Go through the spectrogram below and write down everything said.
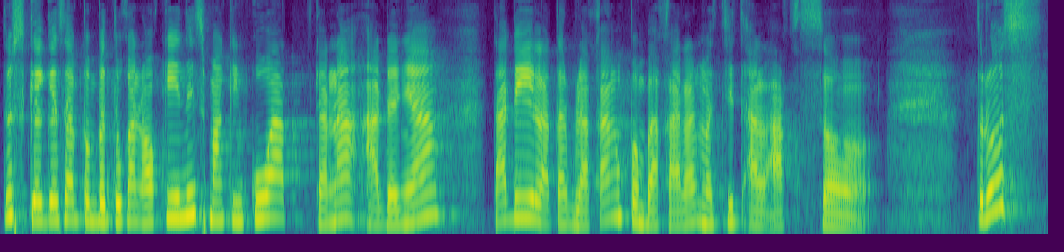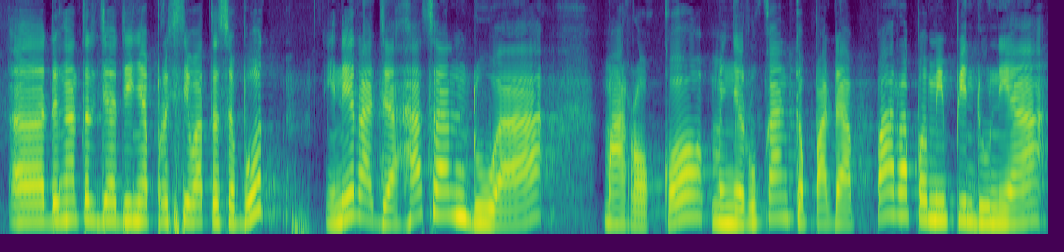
Terus gagasan pembentukan OKI ini semakin kuat karena adanya Tadi latar belakang pembakaran Masjid Al-Aqsa. Terus eh, dengan terjadinya peristiwa tersebut, ini Raja Hasan II Maroko menyerukan kepada para pemimpin dunia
